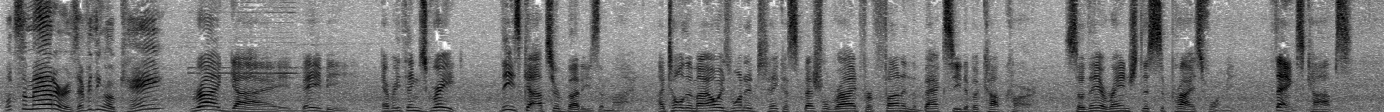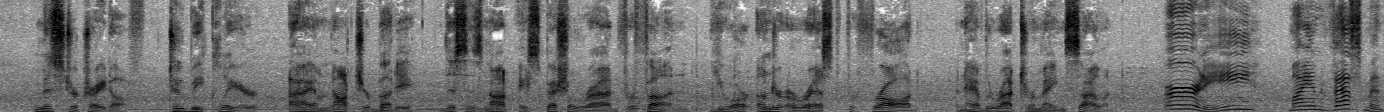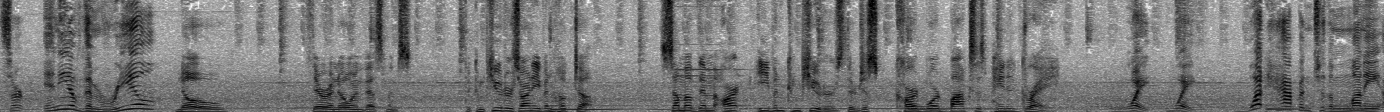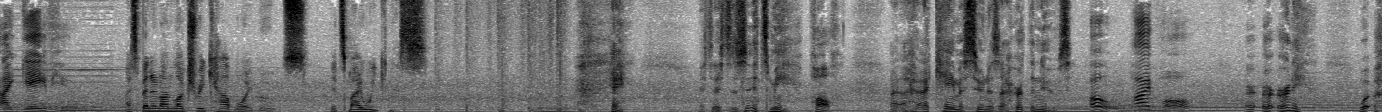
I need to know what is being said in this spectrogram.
what's the matter? Is everything okay? Right, guy, baby. Everything's great. These cops are buddies of mine. I told them I always wanted to take a special ride for fun in the backseat of a cop car, so they arranged this surprise for me. Thanks, cops. Mr. Tradeoff, to be clear, I am not your buddy. This is not a special ride for fun. You are under arrest for fraud and have the right to remain silent. Ernie, my investments, are any of them real? No, there are no investments. The computers aren't even hooked up. Some of them aren't even computers, they're just cardboard boxes painted gray. Wait, wait. What happened to the money I gave you? I spent it on luxury cowboy boots. It's my weakness. Hey, it's, it's, it's me, Paul. I, I came as soon as I heard the news. Oh, hi, Paul. Er, er, Ernie, what,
